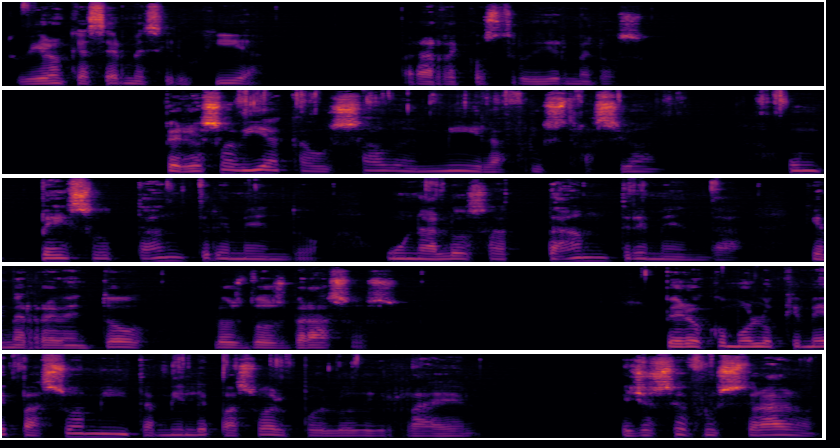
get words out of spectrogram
Tuvieron que hacerme cirugía para reconstruírmelos. Pero eso había causado en mí la frustración, un peso tan tremendo, una losa tan tremenda que me reventó los dos brazos. Pero como lo que me pasó a mí también le pasó al pueblo de Israel. Ellos se frustraron.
